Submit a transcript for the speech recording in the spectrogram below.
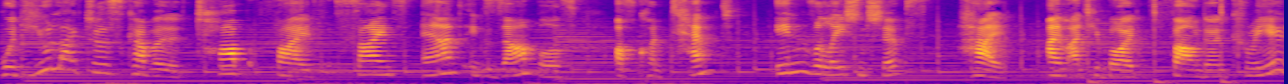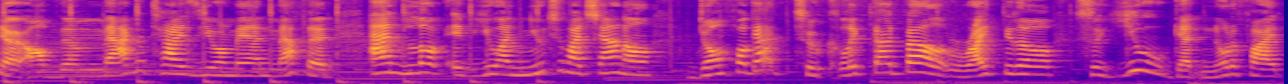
Would you like to discover the top five signs and examples of contempt in relationships? Hi, I'm Antia Boyd, founder and creator of the Magnetize Your Man method. And look, if you are new to my channel, don't forget to click that bell right below so you get notified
